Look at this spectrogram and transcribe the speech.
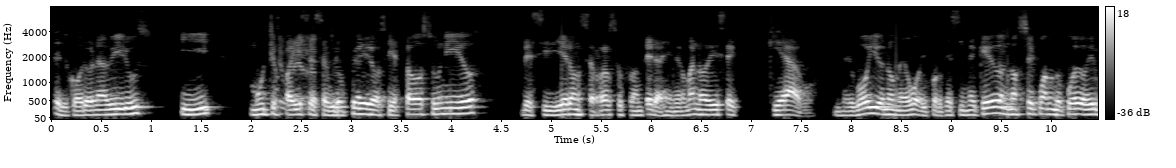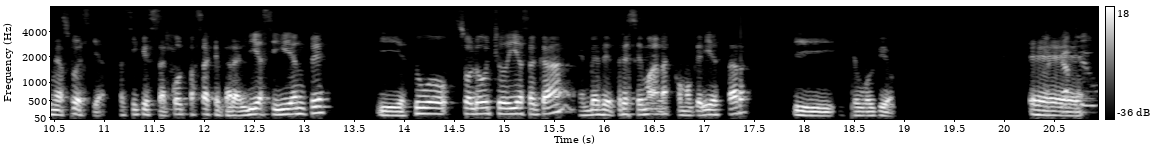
el coronavirus y muchos países europeos y Estados Unidos decidieron cerrar sus fronteras. Y mi hermano dice, ¿qué hago? ¿Me voy o no me voy? Porque si me quedo no sé cuándo puedo irme a Suecia. Así que sacó el pasaje para el día siguiente y estuvo solo ocho días acá en vez de tres semanas como quería estar y se volvió. Acá eh,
